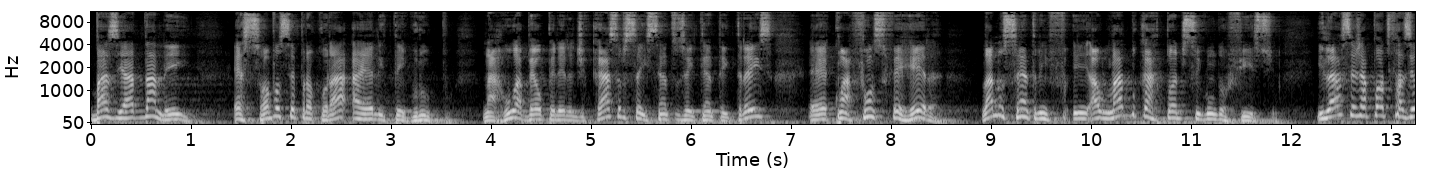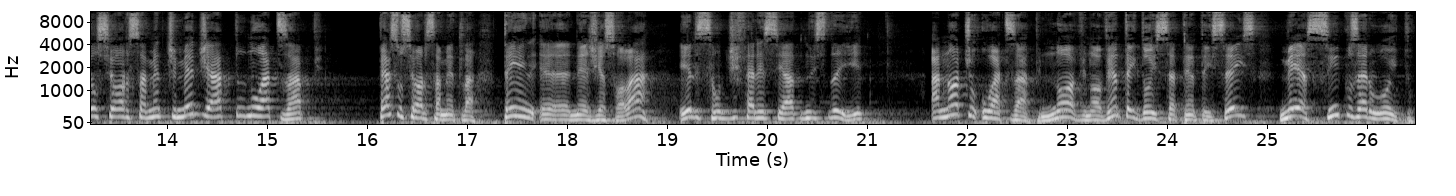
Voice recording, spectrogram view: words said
baseado na lei. É só você procurar a LT Grupo na rua Abel Pereira de Castro, 683, é, com Afonso Ferreira, lá no centro, em, ao lado do cartório de segundo ofício. E lá você já pode fazer o seu orçamento de imediato no WhatsApp. Peça o seu orçamento lá. Tem é, energia solar? Eles são diferenciados nisso daí. Anote o WhatsApp 99276 6508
